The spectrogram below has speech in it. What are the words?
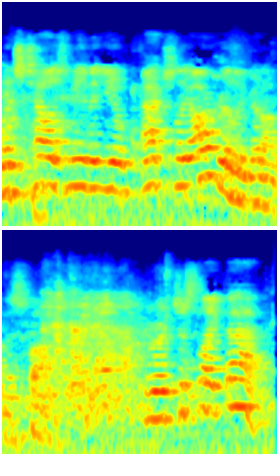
which tells me that you actually are really good on the spot. You were just like that.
